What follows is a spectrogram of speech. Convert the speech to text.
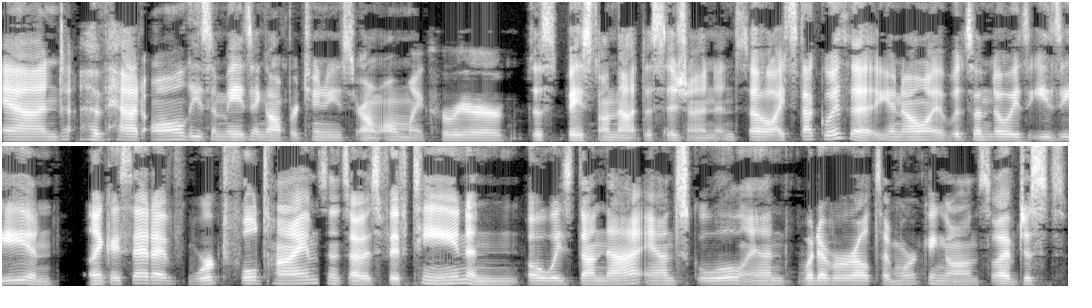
And have had all these amazing opportunities throughout all my career just based on that decision. And so I stuck with it. You know, it wasn't always easy. And like I said, I've worked full time since I was 15 and always done that and school and whatever else I'm working on. So I've just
